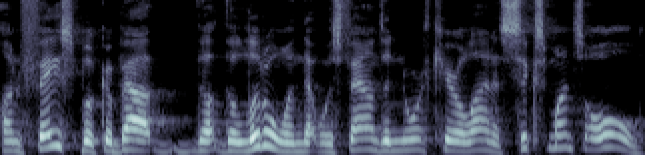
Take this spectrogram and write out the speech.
on Facebook about the, the little one that was found in North Carolina, six months old.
